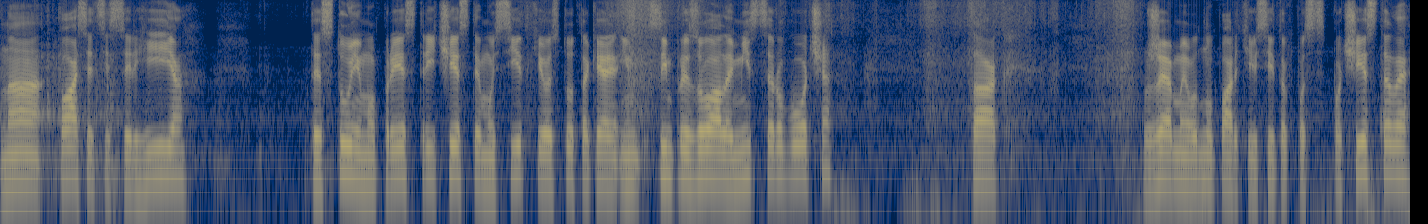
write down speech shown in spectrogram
На пасіці Сергія. Тестуємо пристрій, чистимо сітки. Ось тут таке сімпризували місце робоче. Так. Вже ми одну партію сіток почистили.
